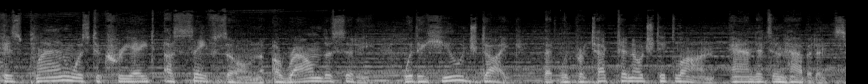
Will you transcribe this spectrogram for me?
His plan was to create a safe zone around the city with a huge dike that would protect Tenochtitlan and its inhabitants.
